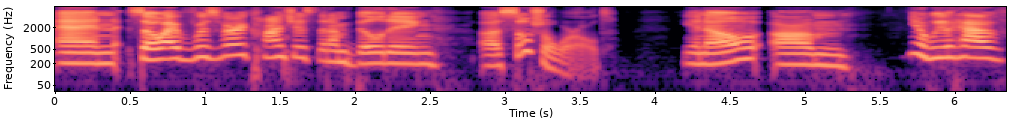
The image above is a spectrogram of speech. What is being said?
And so I was very conscious that I'm building a social world. You know, um, you know, we would have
